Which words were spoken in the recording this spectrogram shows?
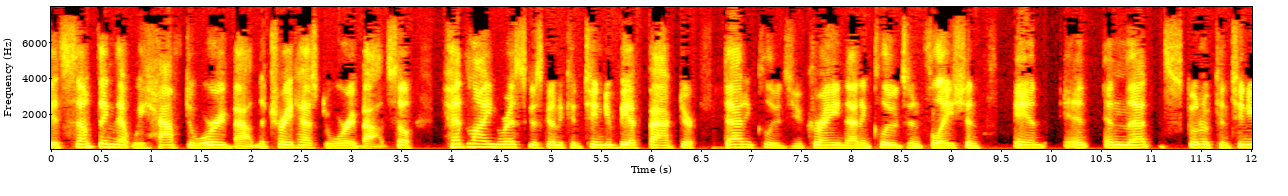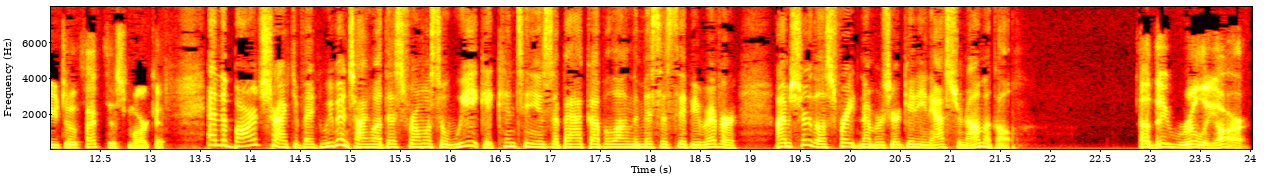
it's something that we have to worry about and the trade has to worry about. So headline risk is going to continue to be a factor. That includes Ukraine. That includes inflation. And, and, and that's going to continue to affect this market. And the barge tractor effect, we've been talking about this for almost a week. It continues to back up along the Mississippi River. I'm sure those freight numbers are getting astronomical. They really are.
